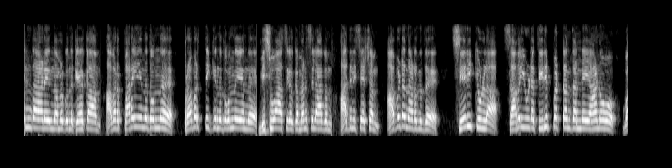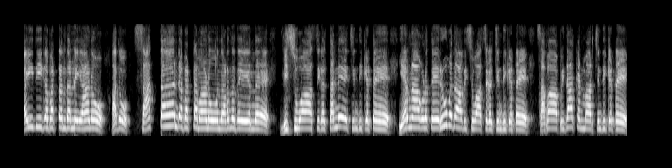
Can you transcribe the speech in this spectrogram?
എന്താണെന്ന് നമുക്കൊന്ന് കേൾക്കാം. അവർ പറയുന്നതൊന്ന് പ്രവർത്തിക്കുന്നതൊന്ന് എന്ന് വിശ്വാസികൾക്ക് മനസ്സിലാകും. അതിനുശേഷം അവിടെ നടന്നത് ശരിക്കുള്ള സഭയുടെ തിരുപ്പട്ടം തന്നെയാണോ? വൈദിക പട്ടം തന്നെയാണോ? അതോ സാത്താന്റെ പട്ടമാണോ നടന്നത് എന്ന് വിശ്വാസികൾ തന്നെ ചിന്തിക്കട്ടെ. എറണാകുളത്തെ രൂപതാ വിശ്വാസികൾ ചിന്തിക്കട്ടെ. സഭാ പിതാക്കന്മാർ ചിന്തിക്കട്ടെ.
